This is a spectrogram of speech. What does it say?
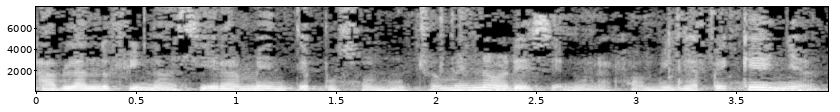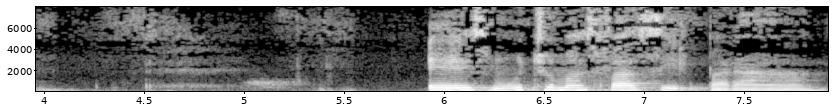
hablando financieramente, pues son mucho menores en una familia pequeña. Es mucho más fácil para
